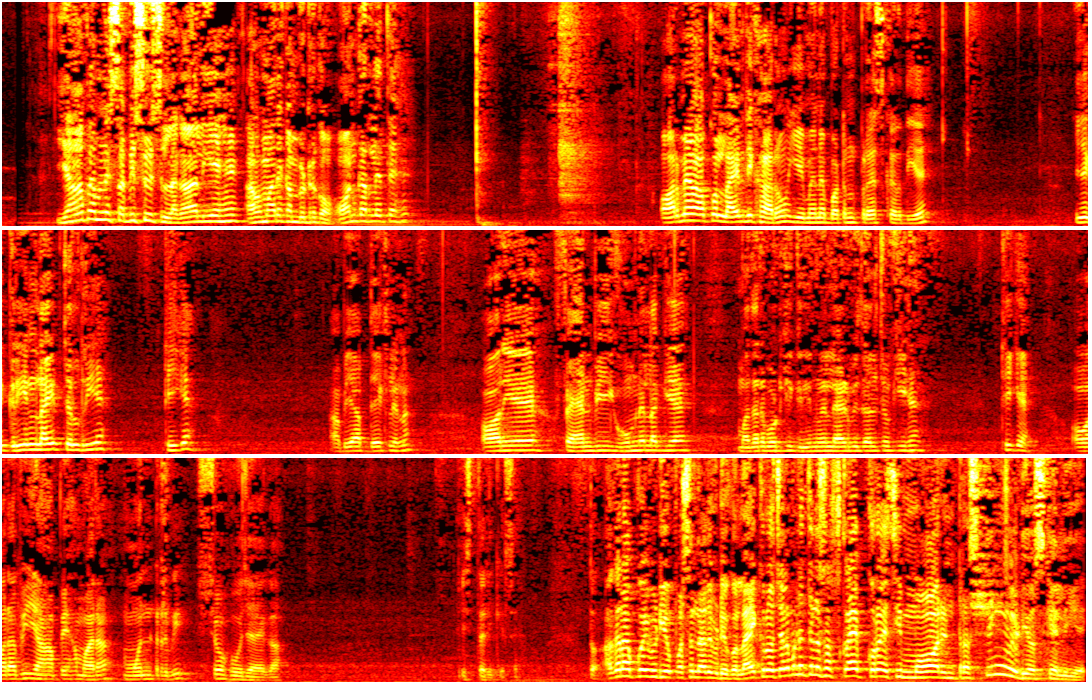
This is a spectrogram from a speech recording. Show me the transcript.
यहाँ पे हमने सभी स्विच लगा लिए हैं। अब हमारे कंप्यूटर को ऑन कर लेते हैं। और मैं आपको लाइव दिखा रहा हूँ। ये मैंने बटन प्रेस कर दिया है। ये ग्रीन लाइट चल रही है। ठीक है? अभी आप देख लेना। और ये फ़ैन भी घूमने लग गया है। मदरबोर्ड की ग्रीन वाली लाइट भी जल चुकी है। ठीक है? और अभी यहाँ पे हमारा मॉनिटर भी शो हो जाएगा। इस तरीके से। तो अगर आपको ये वीडियो पसंद आए तो वीडियो को लाइक करो, चैनल चलो सब्सक्राइब करो। ऐसी मोर इंटरेस्टिंग वीडियोस के लिए।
